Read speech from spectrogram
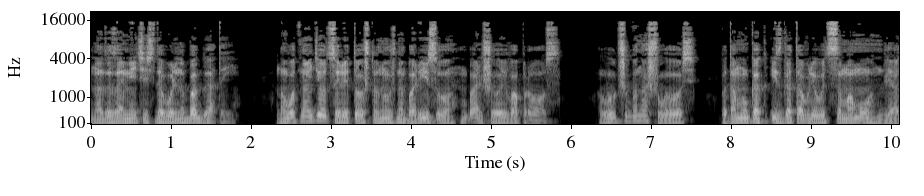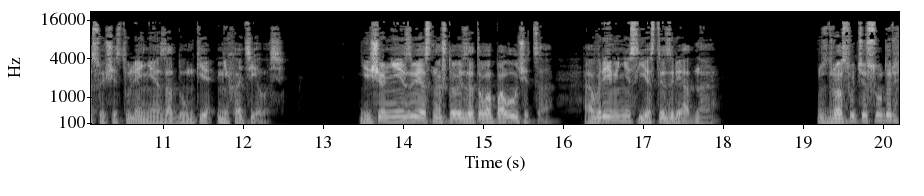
Надо заметить, довольно богатый. Но вот найдется ли то, что нужно Борису, большой вопрос. Лучше бы нашлось, потому как изготавливать самому для осуществления задумки не хотелось. Еще неизвестно, что из этого получится, а времени съест изрядно. «Здравствуйте, сударь.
